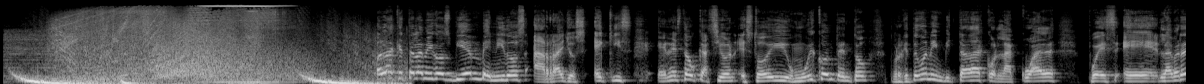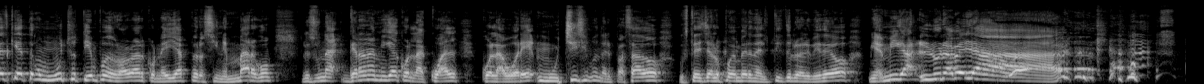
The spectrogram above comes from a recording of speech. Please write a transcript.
Hola, ¿qué tal amigos? Bienvenidos a Rayos X. En esta ocasión estoy muy contento porque tengo una invitada con la cual, pues, eh, la verdad es que ya tengo mucho tiempo de no hablar con ella, pero sin embargo, es una gran amiga con la cual colaboré muchísimo en el pasado. Ustedes ya lo pueden ver en el título del video. Mi amiga Luna Bella.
